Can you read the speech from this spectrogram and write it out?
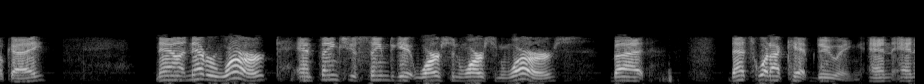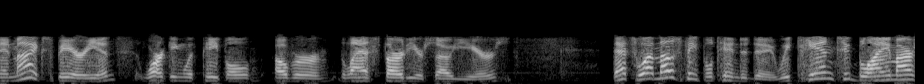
Okay? Now, it never worked, and things just seemed to get worse and worse and worse, but that's what I kept doing. And, and in my experience, working with people over the last 30 or so years, that's what most people tend to do. We tend to blame our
